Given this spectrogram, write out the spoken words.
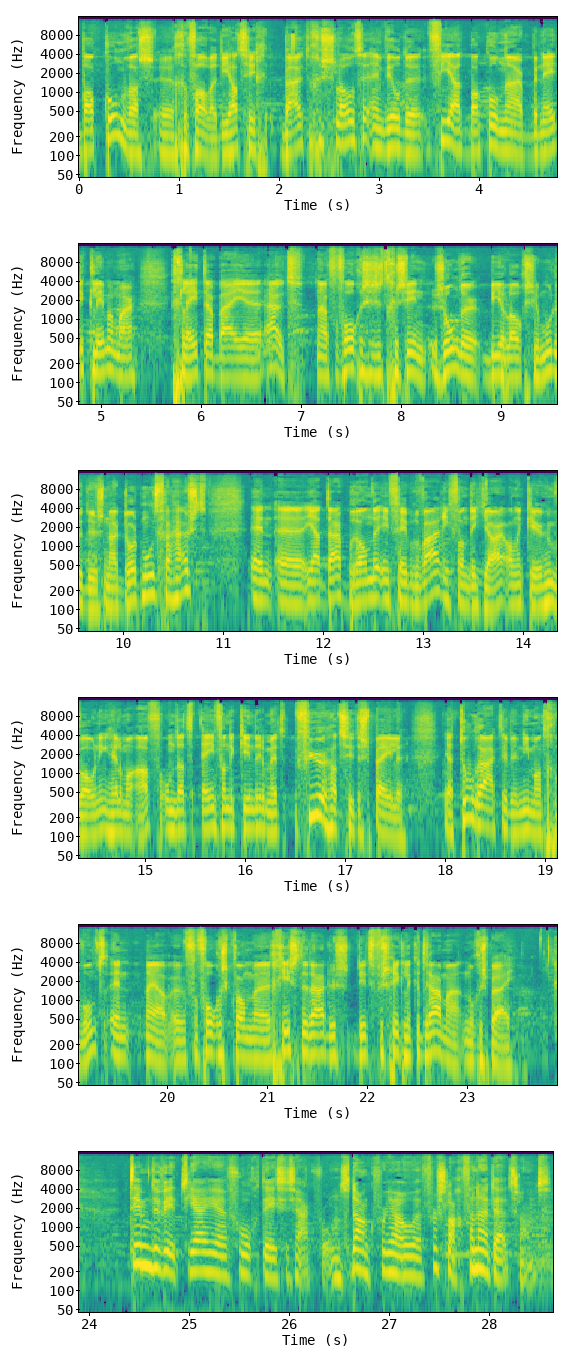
balkon was uh, gevallen. Die had zich buiten gesloten en wilde via het balkon naar beneden klimmen, maar gleed daarbij uh, uit. Nou, vervolgens is het gezin zonder biologische moeder dus naar Dortmund verhuisd. En ja, daar brandde in februari van dit jaar al een keer hun woning helemaal af, omdat een van de kinderen met vuur had zitten spelen. Ja, toen raakte er niemand gewond en nou ja, vervolgens kwam gisteren daar dus dit verschrikkelijke drama nog eens bij. Tim de Wit, jij uh, volgt deze zaak voor ons. Dank voor jouw uh, verslag vanuit Duitsland.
